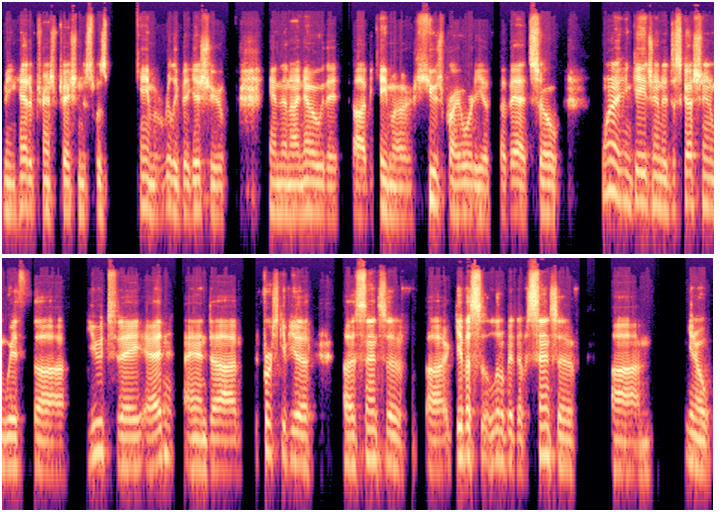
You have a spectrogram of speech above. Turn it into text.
being head of transportation, this was became a really big issue. And then I know that uh, became a huge priority of, of Ed. So I want to engage in a discussion with uh, you today, Ed, and first give you a, a sense of, give us a little bit of a sense of um, you know,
